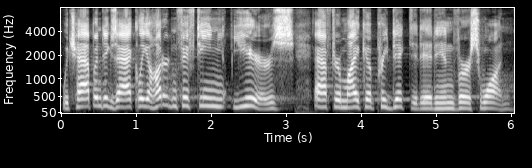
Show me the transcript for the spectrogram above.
which happened exactly 115 years after Micah predicted it in verse 1.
